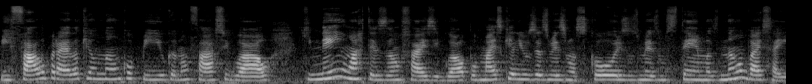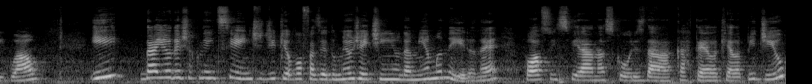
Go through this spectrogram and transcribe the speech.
e falo para ela que eu não copio, que eu não faço igual, que nenhum artesão faz igual, por mais que ele use as mesmas cores, os mesmos temas, não vai sair igual. E daí eu deixo a cliente ciente de que eu vou fazer do meu jeitinho, da minha maneira, né? Posso inspirar nas cores da cartela que ela pediu,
